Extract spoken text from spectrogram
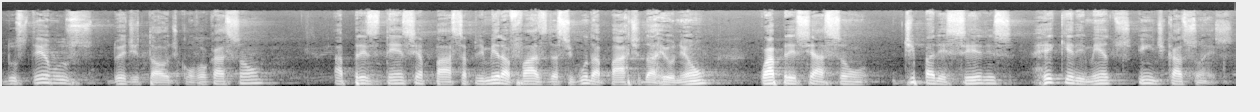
Nos termos do edital de convocação, a presidência passa a primeira fase da segunda parte da reunião com a apreciação de pareceres, requerimentos e indicações.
